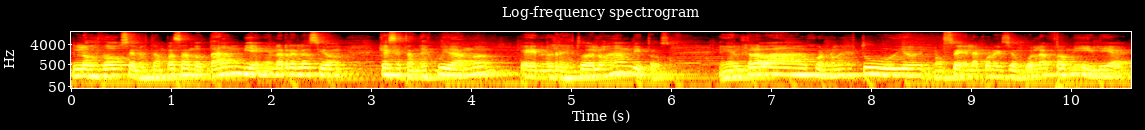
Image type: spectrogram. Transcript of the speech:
los dos se lo están pasando tan bien en la relación que se están descuidando en el resto de los ámbitos, en el trabajo, en los estudios, no sé, en la conexión con la familia.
